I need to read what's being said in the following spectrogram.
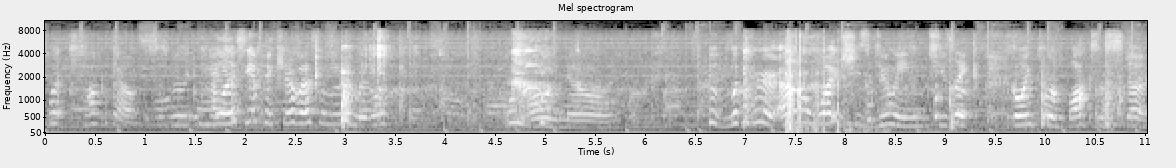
what to talk about. This is really depressing. You want to see a picture of us when we were little? Oh no. Dude, look at her. I don't know what she's doing. She's like going through a box of stuff.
